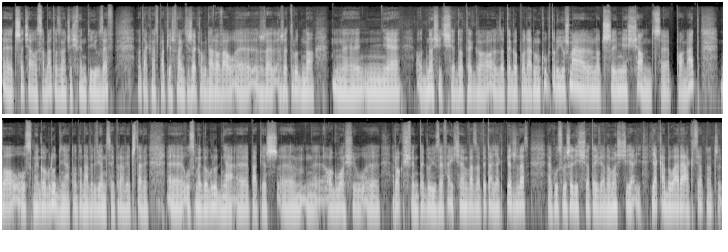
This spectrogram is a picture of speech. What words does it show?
e, trzecia osoba, to znaczy święty Józef. Bo tak nas papież Franciszek obdarował, e, że, że trudno nie odnosić się do tego, do tego podarunku, który już ma no, trzy miesiące ponad, bo 8 grudnia, to, to nawet więcej, prawie cztery, 8 e, grudnia e, papież ogłosił rok świętego Józefa i chciałem was zapytać, jak pierwszy raz, jak usłyszeliście o tej wiadomości, jaka była reakcja? To znaczy,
